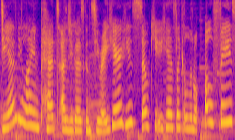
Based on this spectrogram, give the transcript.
dandelion pet as you guys can see right here. He's so cute. He has like a little O face.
